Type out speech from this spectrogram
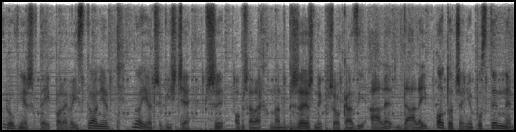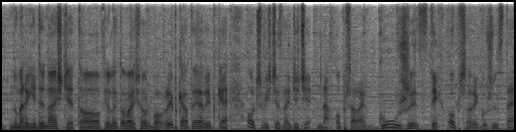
również w tej po lewej stronie, no i oczywiście przy obszarach nadbrzeżnych przy okazji, ale dalej w otoczeniu pustynnym. Numer 11 to fioletowa siorbo, rybka, tę rybkę oczywiście znajdziecie na obszarach górzystych. Obszary górzyste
